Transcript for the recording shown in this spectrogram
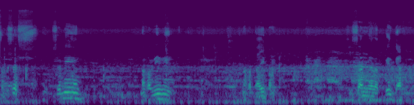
Success. Sabihin, nakabibi, nakatayo pa. Si Samuel at Pinter.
